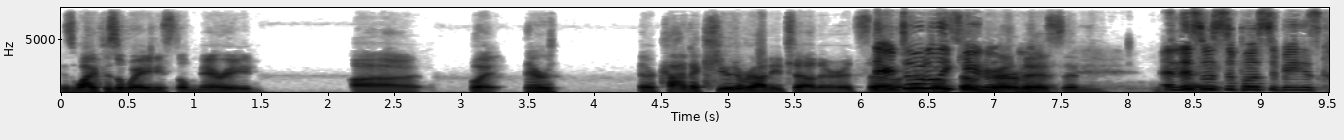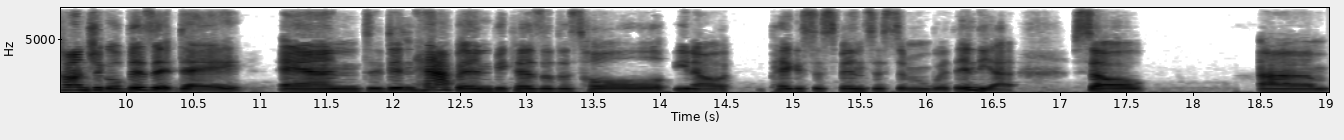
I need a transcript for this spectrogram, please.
his wife is away and he's still married, uh, but they're they're kind of cute around each other. It's so, They're totally so cute each nervous and And this was supposed to be his conjugal visit day, and it didn't happen because of this whole, you know, Pegasus fin system with India. So, um,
